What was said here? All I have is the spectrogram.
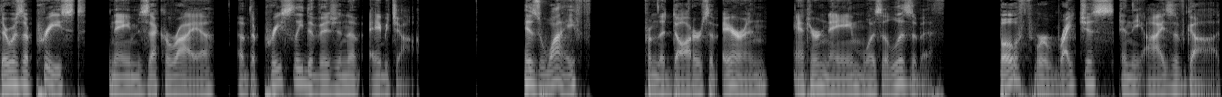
there was a priest named Zechariah of the priestly division of Abijah. His wife, from the daughters of Aaron, and her name was Elizabeth. Both were righteous in the eyes of God,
